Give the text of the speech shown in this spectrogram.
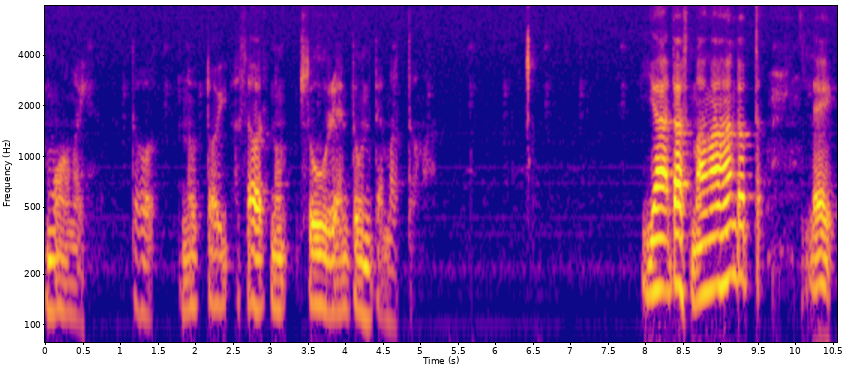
muonai tuohon no toi sornut suureen tuntemattomaan ja tästä mangahan totta lei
